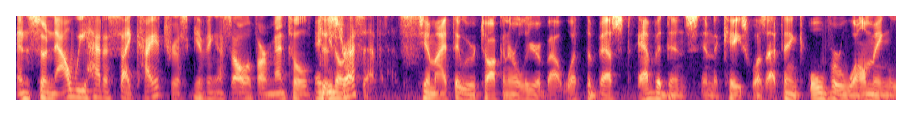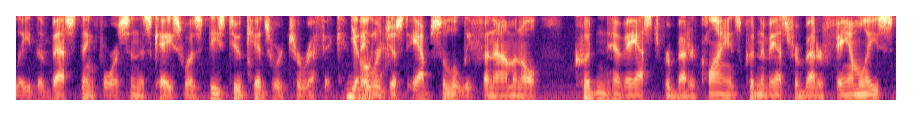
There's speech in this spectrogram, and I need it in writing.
And so now we had a psychiatrist giving us all of our mental And you know, distress evidence. Tim, I think we were talking earlier about what the best evidence in the case was. I think overwhelmingly the best thing for us in this case was these two kids were terrific. Yeah, oh, they oh, were yeah. just absolutely phenomenal. Couldn't have asked for better clients, couldn't have asked for better families.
